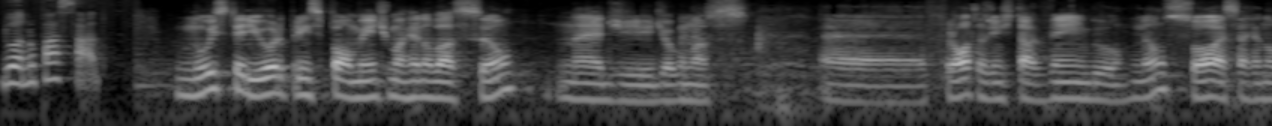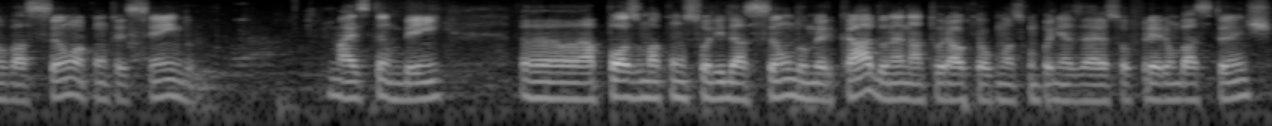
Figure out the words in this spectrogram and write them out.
do ano passado. No exterior, principalmente, uma renovação né, de, de algumas é, frotas. A gente está vendo não só essa renovação acontecendo, mas também uh, após uma consolidação do mercado, né, natural que algumas companhias aéreas sofreram bastante,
